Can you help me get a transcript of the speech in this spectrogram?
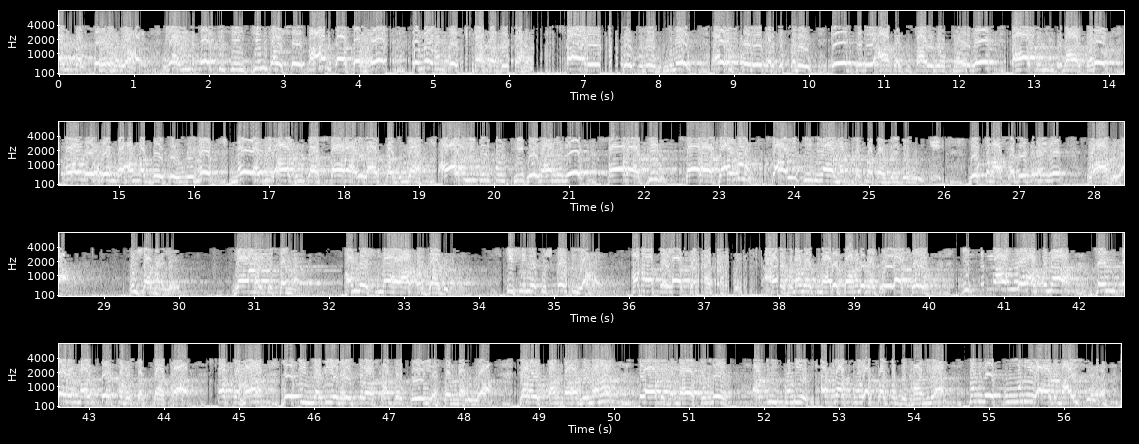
ان پر شہر ہوا ہے، یا ان پر کسی جن کا شیطان کا اثر ہے، تو میں ان کو سیدھا کر دیتا ہوں۔ سارے بچوں کے لوگ ملے اور اس کو لے کر کے چلے۔ ایک جگہ آ کر کے سارے لوگ ٹھہر گئے۔ کہا تم انتظار کرو۔ اور دیکھو محمد بیٹھے ہوئے ہیں۔ میں ابھی آج ان کا سارا علاج کر دوں گا۔ آج ہی بالکل ٹھیک ہو جائیں گے۔ سارا جن، سارا جادو، ساری چیزیں آج ہم ختم کر دیں گے ان کی۔ جو تماشا دیکھ رہے ہیں۔ وہ آ گیا۔ پوچھا پہلے یا میں ہم نے سنا ہے آپ پر جادو۔ کسی نے کچھ کر دیا ہے۔ ہم آپ کا علاج کرنا چاہتے ہیں۔ آج اپنا میں تمہارے سامنے بیٹھے علاج کرو جتنا وہ اپنا جنتر منتر پہنچ سکتا تھا، سب کہاں، لیکن نبی علیہ السلام پر کوئی اثر نہ ہوا۔ جب وہ تنگ آ گیا تو آپ ہمارا سن لیں اپنی پوری اپنا پورا کرتب دکھا لیا۔ تم نے پوری آزمائش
